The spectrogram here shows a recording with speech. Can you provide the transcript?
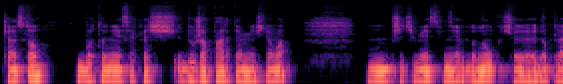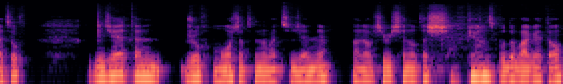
często, bo to nie jest jakaś duża partia mięśniowa, mm, w przeciwieństwie, nie wiem, do nóg czy do pleców, gdzie ten brzuch można trenować codziennie, ale oczywiście, no też biorąc pod uwagę to,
